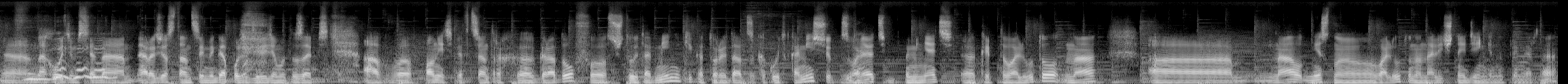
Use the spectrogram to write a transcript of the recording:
э, находимся на радиостанции Мегаполис, где ведем эту запись, а в, вполне себе в центрах э, городов э, существуют обменники, которые, да, за какую-то комиссию позволяют тебе поменять э, криптовалюту на, а, на местную валюту, на наличные деньги, например, да,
